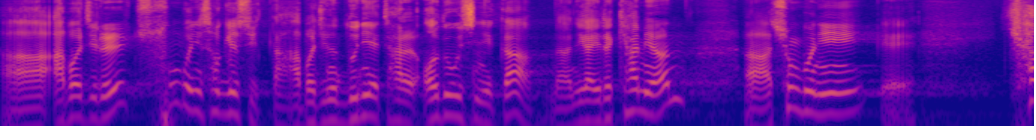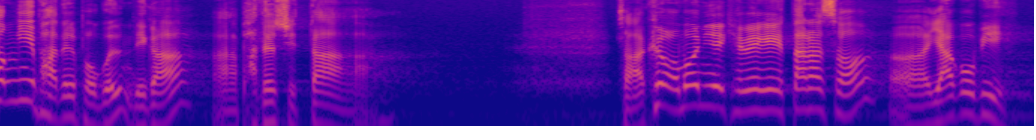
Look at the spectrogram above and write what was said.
아, 아버지를 충분히 속일 수 있다. 아버지는 눈이 잘 어두우시니까 아, 네가 이렇게 하면 아, 충분히 예, 형이 받을 복을 네가 아, 받을 수 있다. 자, 그 어머니의 계획에 따라서 어, 야곱이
